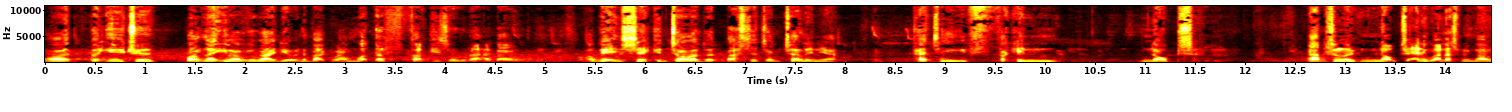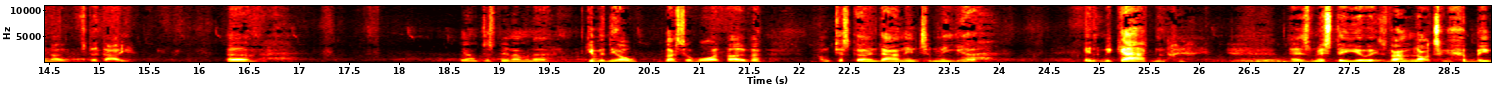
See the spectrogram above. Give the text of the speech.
Right, but YouTube won't let you have a radio in the background. What the fuck is all that about? I'm getting sick and tired of bastards, I'm telling you. Petty fucking knobs. Absolute knobs. Anyway, that's my moan of the day. Um, yeah, I've just been having a giving the old bus a wipe over. I'm just going down into me uh, into my garden. There's Mr. Hewitt's van, not to be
